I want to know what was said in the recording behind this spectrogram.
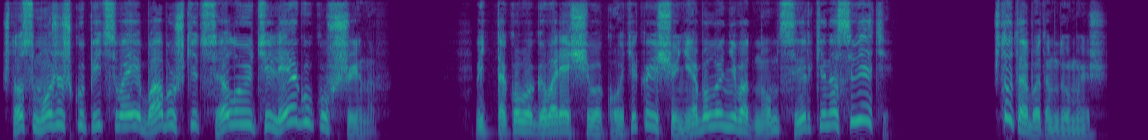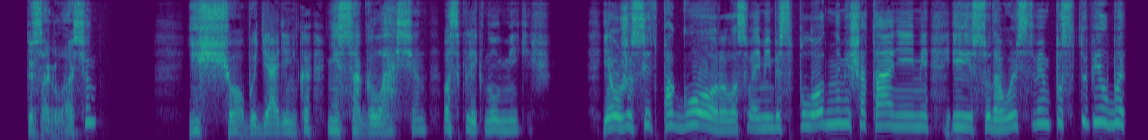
что сможешь купить своей бабушке целую телегу кувшинов. Ведь такого говорящего котика еще не было ни в одном цирке на свете. Что ты об этом думаешь? Ты согласен? — Еще бы, дяденька, не согласен! — воскликнул Микиш. — Я уже сыт по горло своими бесплодными шатаниями и с удовольствием поступил бы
